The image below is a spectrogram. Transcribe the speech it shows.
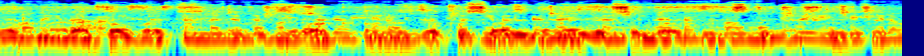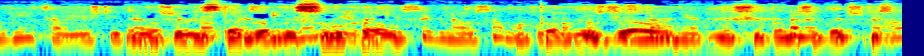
jak ma ratować wzrok, oni go przesłali do najlepszego okulisty na świecie. Monopolista go wysłuchał i powiedział, musi pan czytać pismo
